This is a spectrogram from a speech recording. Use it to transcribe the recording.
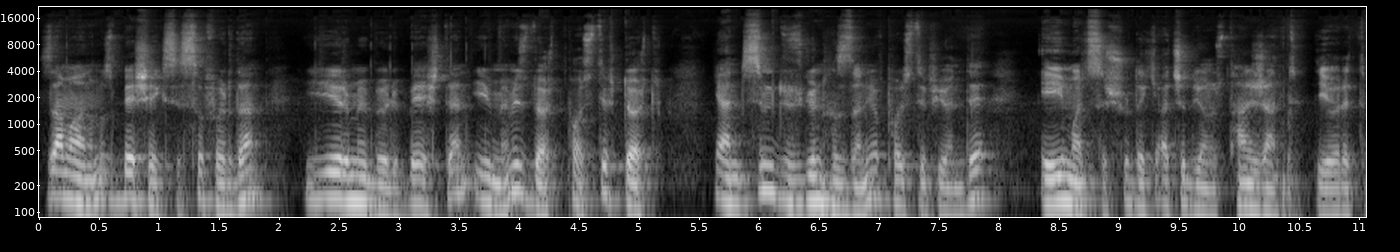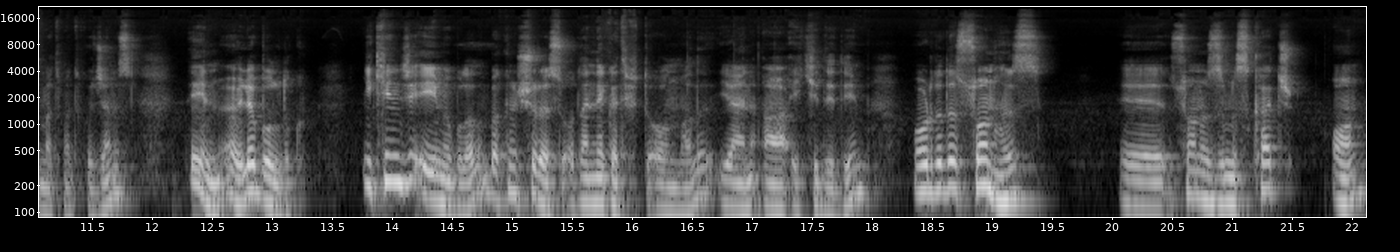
Zamanımız 5 eksi 0'dan 20 bölü 5'ten ivmemiz 4. Pozitif 4. Yani cisim düzgün hızlanıyor pozitif yönde. Eğim açısı şuradaki açı diyorsunuz tanjant diye öğretti matematik hocamız. Değil mi? Öyle bulduk. İkinci eğimi bulalım. Bakın şurası o da negatifte olmalı. Yani A2 dediğim. Orada da son hız. e, son hızımız kaç? 10.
